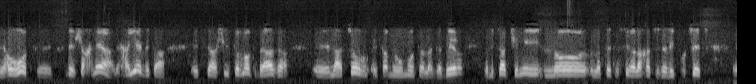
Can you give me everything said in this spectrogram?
להורות, לשכנע, לחייב את השלטונות בעזה אה, לעצור את המהומות על הגדר, ומצד שני לא לתת לסיר הלחץ הזה להתפוצץ. אה,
